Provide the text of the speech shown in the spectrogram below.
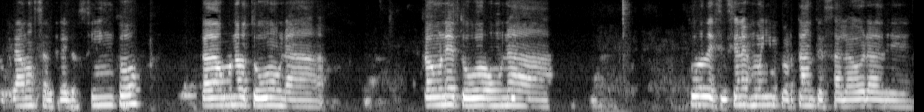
lo creamos entre los cinco. Cada uno tuvo una, cada uno tuvo una, tuvo decisiones muy importantes a la hora de,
